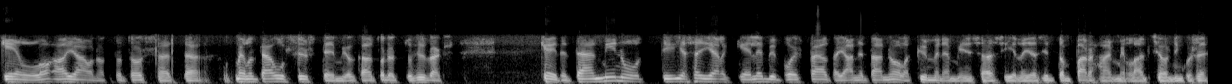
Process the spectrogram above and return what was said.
kello ajanotto tuossa, että meillä on tämä uusi systeemi, joka on todettu hyväksi. Keitetään minuutti ja sen jälkeen levy pois päältä ja annetaan 0,10 minsaa siinä ja sitten on parhaimmillaan, että se on niin kuin se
